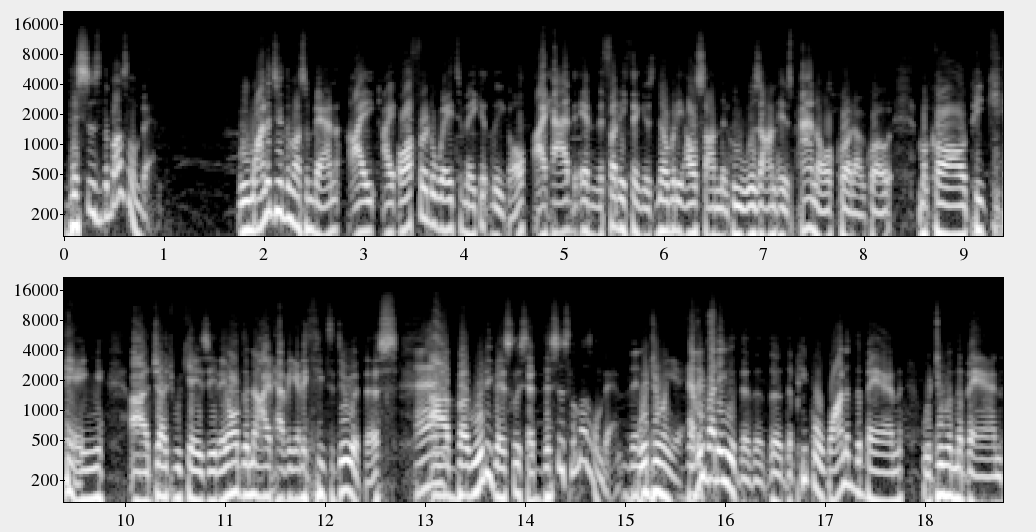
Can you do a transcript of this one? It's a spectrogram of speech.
"This is the Muslim ban." We want to do the Muslim ban. I, I offered a way to make it legal. I had, and the funny thing is, nobody else on the, who was on his panel, quote unquote, McCaul, Pete King, uh, Judge Mukasey, they all denied having anything to do with this. Uh, but Rudy basically said, "This is the Muslim ban. We're doing it. Everybody, the, the, the, people wanted the ban. We're doing the ban.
